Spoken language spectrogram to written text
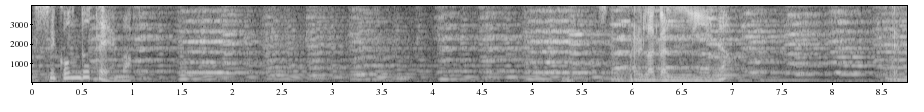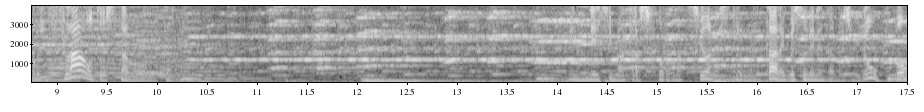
secondo tema. Flauto stavolta. Ennesima trasformazione strumentale, questo viene dallo sviluppo.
